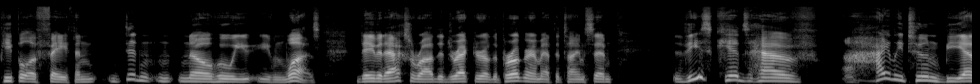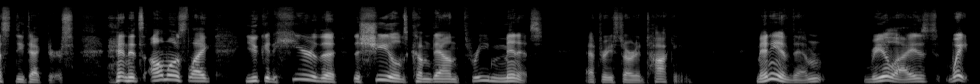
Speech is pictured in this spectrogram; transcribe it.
people of faith and didn't know who he even was. David Axelrod, the director of the program at the time, said, These kids have highly tuned BS detectors. And it's almost like you could hear the, the shields come down three minutes after he started talking. Many of them realized wait,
